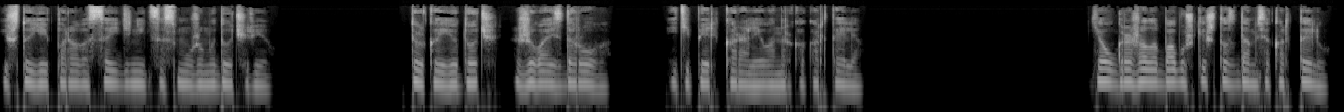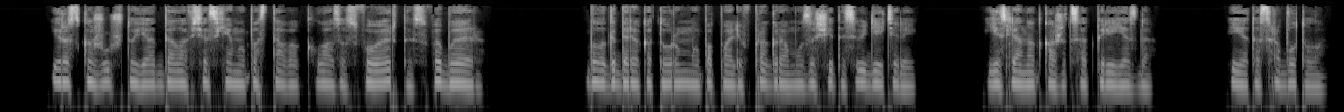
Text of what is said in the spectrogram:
и что ей пора воссоединиться с мужем и дочерью. Только ее дочь жива и здорова, и теперь королева наркокартеля. Я угрожала бабушке, что сдамся картелю, и расскажу, что я отдала все схемы поставок Лазос Фуэртес ФБР, благодаря которым мы попали в программу защиты свидетелей, если она откажется от переезда. И это сработало.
